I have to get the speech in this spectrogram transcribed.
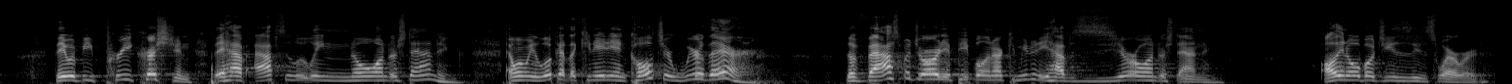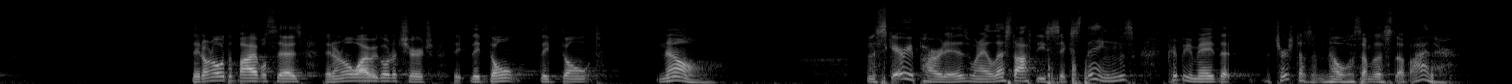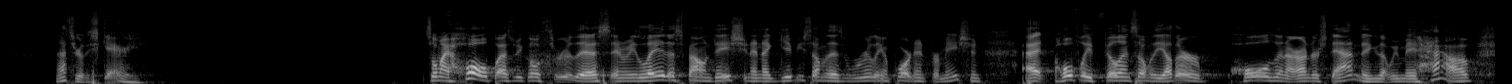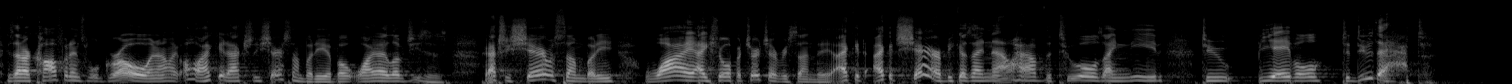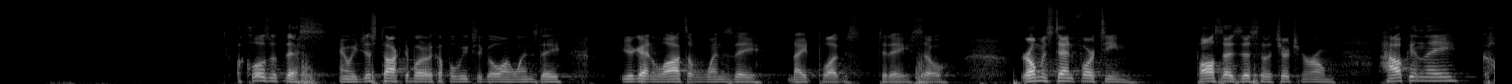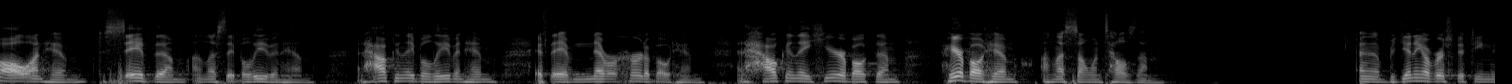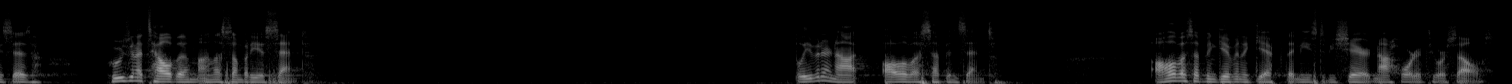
They would be pre Christian, they have absolutely no understanding. And when we look at the Canadian culture, we're there. The vast majority of people in our community have zero understanding. All they know about Jesus is a swear word. They don't know what the Bible says. They don't know why we go to church. They, they, don't, they don't know. And the scary part is when I list off these six things, it could be made that the church doesn't know some of this stuff either. That's really scary. So, my hope as we go through this and we lay this foundation, and I give you some of this really important information, and hopefully fill in some of the other holes in our understanding that we may have is that our confidence will grow. And I'm like, oh, I could actually share somebody about why I love Jesus. I could actually share with somebody why I show up at church every Sunday. I could, I could share because I now have the tools I need to be able to do that. I'll close with this. And we just talked about it a couple weeks ago on Wednesday. You're getting lots of Wednesday night plugs today. So, Romans 10 14. Paul says this to the church in Rome How can they call on him to save them unless they believe in him? And how can they believe in him if they have never heard about him? And how can they hear about them, hear about him unless someone tells them? And in the beginning of verse 15, he says, Who's going to tell them unless somebody is sent? Believe it or not, all of us have been sent. All of us have been given a gift that needs to be shared, not hoarded to ourselves.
